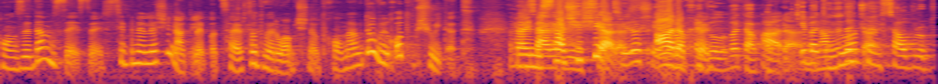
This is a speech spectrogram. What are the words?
ფონზე და მზეზე. სიბნელეში ნაკლებად საერთოდ ვერ ვამჩნევთ ხოლმე, ამიტომ ვიყო ვიყოთ მშვიდად. და იმ საშიში არ არის. არაფერდულობა დაგვაქვს. კი ბატონო, და ჩვენ საუბრობთ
